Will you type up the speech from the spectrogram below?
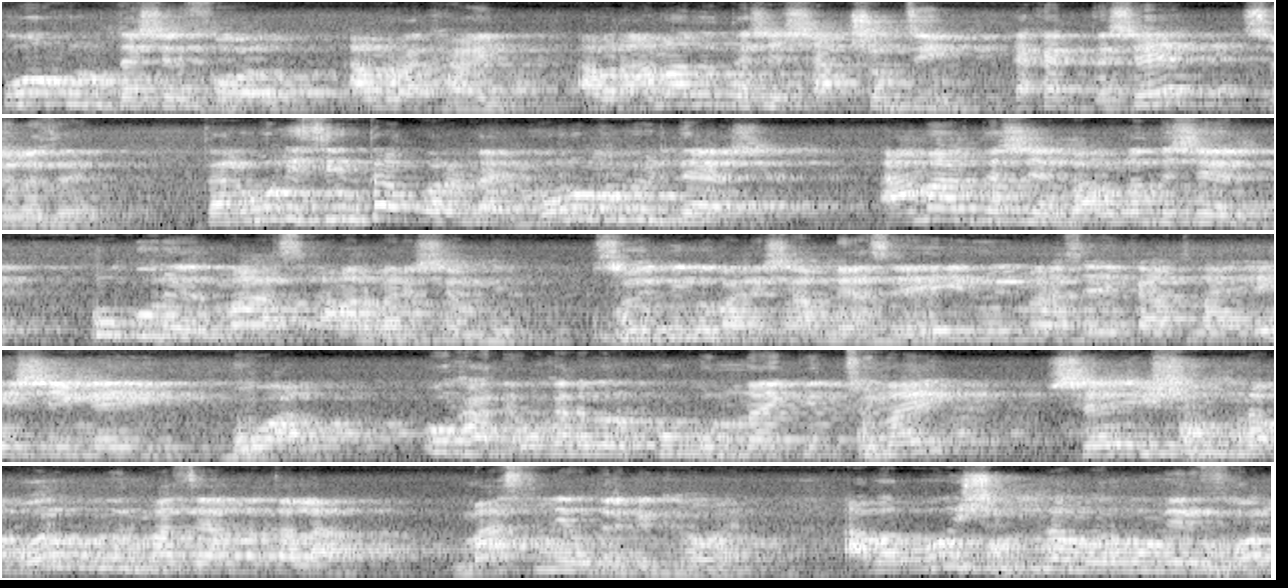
কোন কোন দেশের ফল আমরা খাই, আবার আমাদের দেশের শাকসবজি এক এক দেশে চলে যায়। তাহলে উনি চিন্তাও করে নাই, মরুভূমির দেশ, আমার দেশে, বাংলাদেশের পুকুরের মাছ আমার বাড়ির সামনে। সৈদিকও বাড়ির সামনে আছে, এই রুই মাছ এই কাতলা, এই শিং, এই বোয়াল। ওখানে ওখানে কোনো পুকুর নাই, কিচ্ছু নাই। সেই শুকনা মরুভূমির মাঝে আল্লাহ তালা মাছ নিয়ে ওদেরকে খাওয়ায়। আবার ওই শুকনা মরুভূমির ফল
